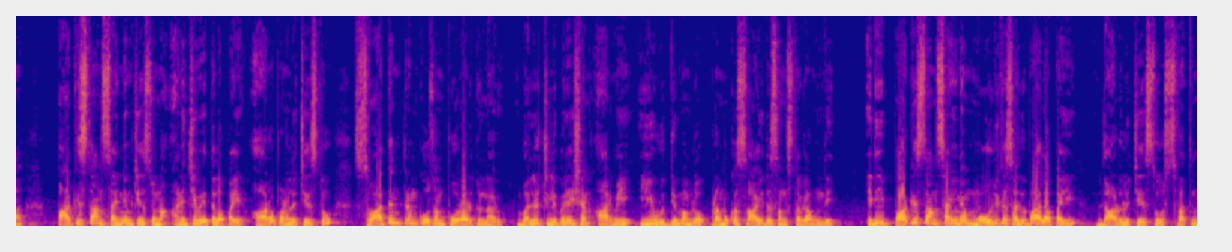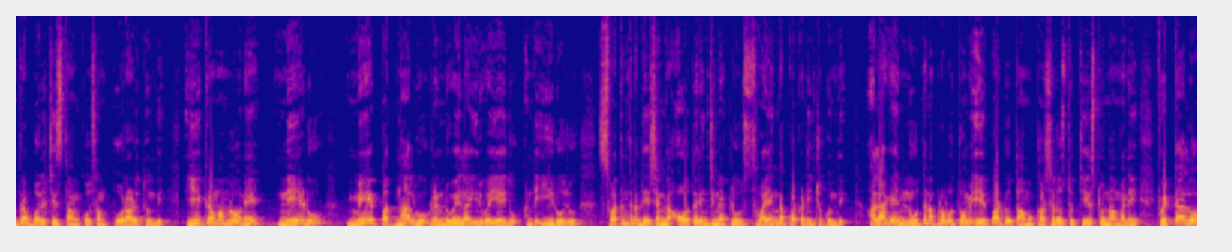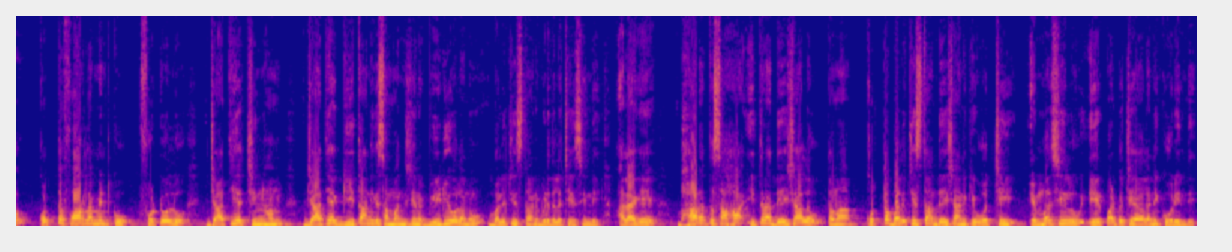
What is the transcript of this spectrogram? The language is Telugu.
పాకిస్తాన్ సైన్యం చేస్తున్న అణిచివేతలపై ఆరోపణలు చేస్తూ స్వాతంత్ర్యం కోసం పోరాడుతున్నారు. బలూచ్ లిబరేషన్ ఆర్మీ ఈ ఉద్యమంలో ప్రముఖ సాయుధ సంస్థగా ఉంది. ఇది పాకిస్తాన్ సైన్యం మౌలిక సదుపాయాలపై దాడులు చేస్తూ స్వతంత్ర బలూచిస్తాన్ కోసం పోరాడుతుంది. ఈ క్రమంలోనే నేడు మే పద్నాలుగు రెండు వేల ఇరవై ఐదు అంటే ఈరోజు స్వతంత్ర దేశంగా అవతరించినట్లు స్వయంగా ప్రకటించుకుంది. అలాగే నూతన ప్రభుత్వం ఏర్పాటు తాము కసరత్తు చేస్తున్నామని క్వెట్టాలో కొత్త పార్లమెంట్కు ఫోటోలు జాతీయ చిహ్నం జాతీయ గీతానికి సంబంధించిన వీడియోలను బలూచిస్తాన్ విడుదల చేసింది. అలాగే భారత్ సహా ఇతర దేశాలు తమ కొత్త బలూచిస్తాన్ దేశానికి వచ్చి ఎంబసీలు ఏర్పాటు చేయాలని కోరింది.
